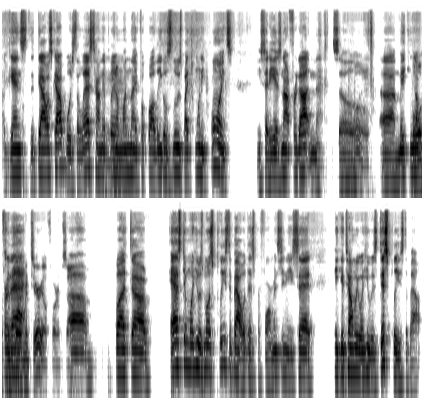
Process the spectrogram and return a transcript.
against the Dallas Cowboys. The last time they played on Mm. Monday Night Football, the Eagles lose by 20 points. He said he has not forgotten that. So Oh, uh, making up for that. material for himself. Um, but uh, asked him what he was most pleased about with his performance, and he said he could tell me what he was displeased about,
